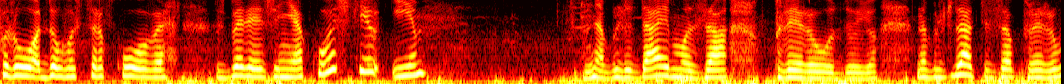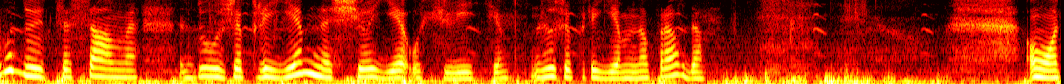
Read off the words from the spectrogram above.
про довгострокове збереження коштів і наблюдаємо за природою. Наблюдати за природою це саме дуже приємне, що є у світі. Дуже приємно, правда? От.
